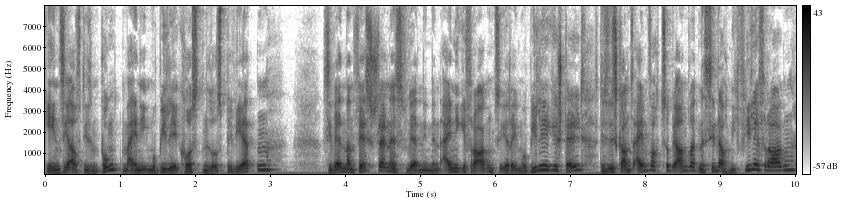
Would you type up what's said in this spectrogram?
Gehen Sie auf diesen Punkt, meine Immobilie kostenlos bewerten Sie werden dann feststellen, es werden Ihnen einige Fragen zu Ihrer Immobilie gestellt. Das ist ganz einfach zu beantworten. Es sind auch nicht viele Fragen.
